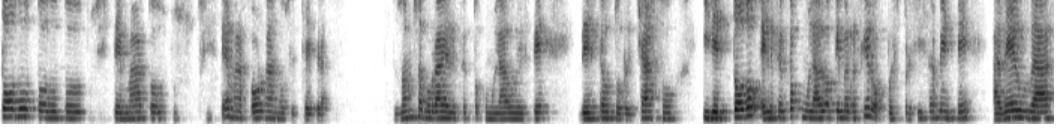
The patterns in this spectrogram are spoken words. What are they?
todo, todo, todo tu sistema, todos tus sistemas, órganos, etcétera. Entonces vamos a borrar el efecto acumulado de este, de este autorrechazo y de todo el efecto acumulado a qué me refiero? Pues precisamente a deudas,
